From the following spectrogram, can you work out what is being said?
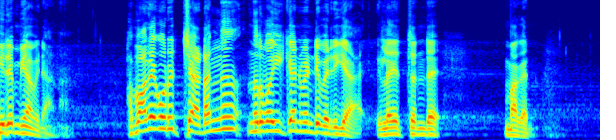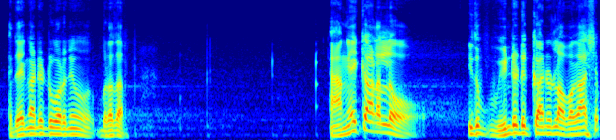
ഇരമ്യാവിനാണ്. അപ്പോൾ അദ്ദേഹം ഒരു ചടങ്ങ് നിർവഹിക്കാൻ വേണ്ടി വരിക ഇളയച്ചന്റെ മകൻ. അദ്ദേഹം കണ്ടിട്ട് പറഞ്ഞു ബ്രദർ അങ്ങേക്കാണല്ലോ ഇത് വീണ്ടെടുക്കാനുള്ള അവകാശം.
